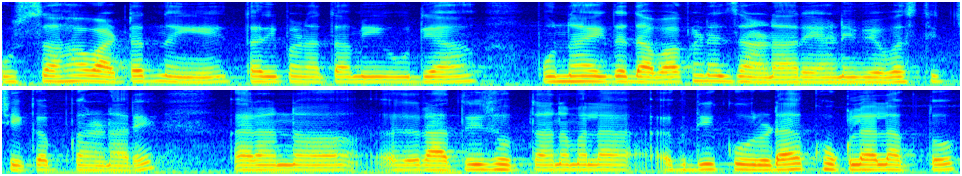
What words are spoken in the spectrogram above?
उत्साह वाटत नाही आहे तरी पण आता मी उद्या पुन्हा एकदा दवाखान्यात जाणार आहे आणि व्यवस्थित चेकअप करणार आहे. कारण रात्री झोपताना मला अगदी कोरडा खोकला लागतो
